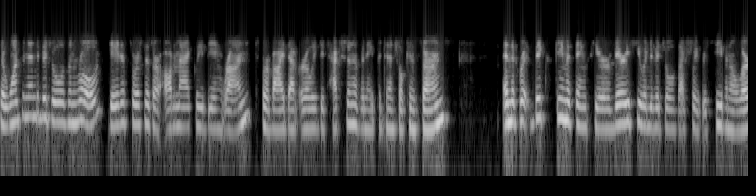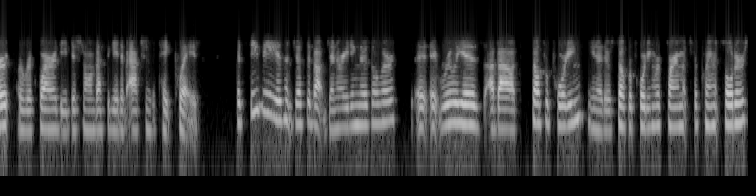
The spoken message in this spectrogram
So once an individual is enrolled, data sources are automatically being run to provide that early detection of any potential concerns. In the big scheme of things here, very few individuals actually receive an alert or require the additional investigative action to take place. But CV isn't just about generating those alerts. It, it really is about self-reporting. You know, there's self-reporting requirements for clearance holders,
